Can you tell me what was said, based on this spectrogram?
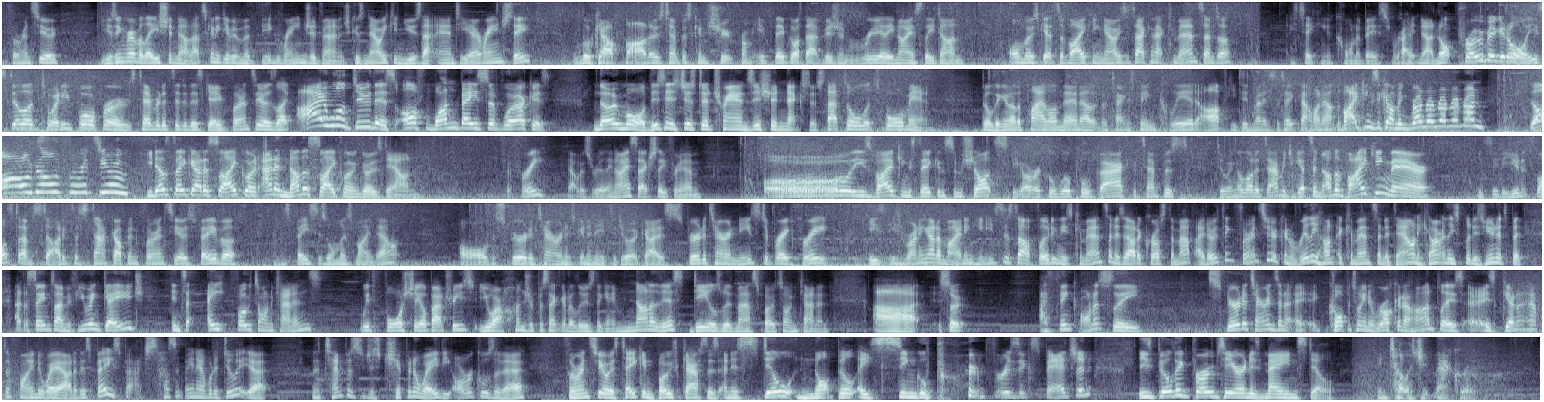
Florencio using Revelation now. That's going to give him a big range advantage because now he can use that anti-air range. See? Look how far those Tempests can shoot from if they've got that vision really nicely done. Almost gets a Viking. Now he's attacking that command center. He's taking a corner base right now, not probing at all. He's still on 24 probes, 10 minutes into this game. Florencio is like, I will do this off one base of workers. No more. This is just a transition nexus. That's all it's for, man. Building another pylon there now that the tank's being cleared up. He did manage to take that one out. The Vikings are coming. Run, run, run, run, run. Oh, no, Florencio. He does take out a Cyclone, and another Cyclone goes down for free. That was really nice, actually, for him. Oh, these Vikings taking some shots. The Oracle will pull back. The Tempest doing a lot of damage. He gets another Viking there. You can see the units lost have starting to stack up in Florencio's favor. And this base is almost mined out. Oh, the Spirit of Terran is going to need to do it, guys. Spirit of Terran needs to break free. He's, he's running out of mining. He needs to start floating these command centers out across the map. I don't think Florencio can really hunt a command center down. He can't really split his units, but at the same time, if you engage into eight photon cannons, with four shield batteries, you are 100% going to lose the game. None of this deals with mass photon cannon. Uh, so I think, honestly, Spirit of Terran's in a, caught between a rock and a hard place uh, is going to have to find a way out of this base, but just hasn't been able to do it yet. The Tempests are just chipping away. The Oracles are there. Florencio has taken both gases and is still not built a single probe for his expansion. He's building probes here in his main still. Intelligent macro.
